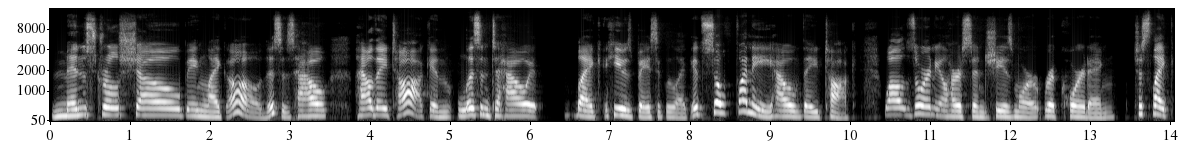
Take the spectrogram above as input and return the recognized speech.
minstrel show, being like, oh, this is how how they talk, and listen to how it like he was basically like, it's so funny how they talk. While Zora Neale Hurston, she is more recording, just like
